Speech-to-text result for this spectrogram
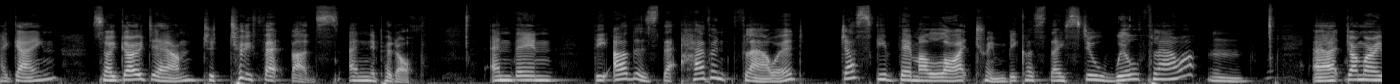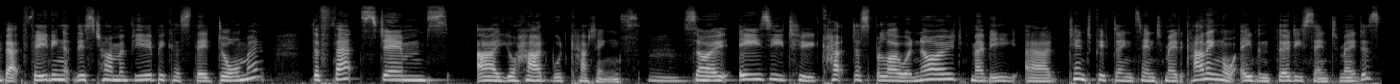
again. So go down to two fat buds and nip it off. And then the others that haven't flowered, just give them a light trim because they still will flower. Uh, don't worry about feeding at this time of year because they're dormant. The fat stems are your hardwood cuttings. So easy to cut just below a node, maybe uh, 10 to 15 centimetre cutting or even 30 centimetres.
